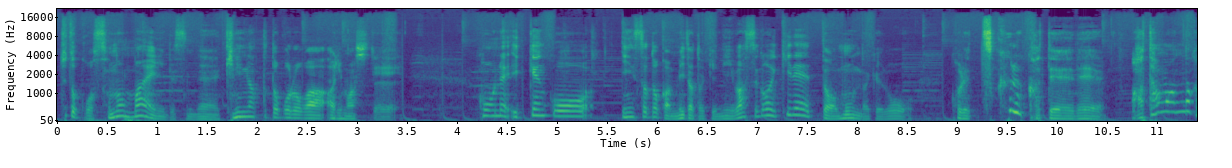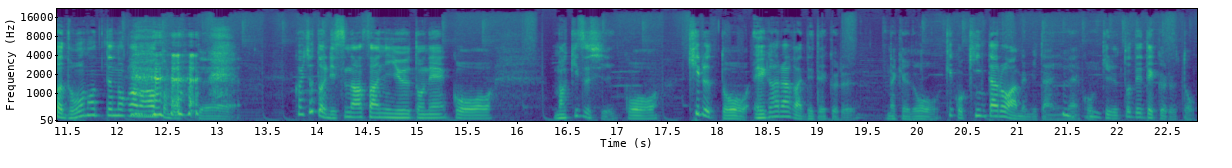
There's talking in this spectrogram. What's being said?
ちょっとこうその前にですね気になったところがありましてこうね一見こうインスタとか見た時にわすごい綺麗とは思うんだけどこれ作る過程で頭の中どうなってんのかなと思ってこれちょっとリスナーさんに言うとねこう巻き寿司こう切ると絵柄が出てくるんだけど結構金太郎飴みたいにねこう切ると出てくると。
